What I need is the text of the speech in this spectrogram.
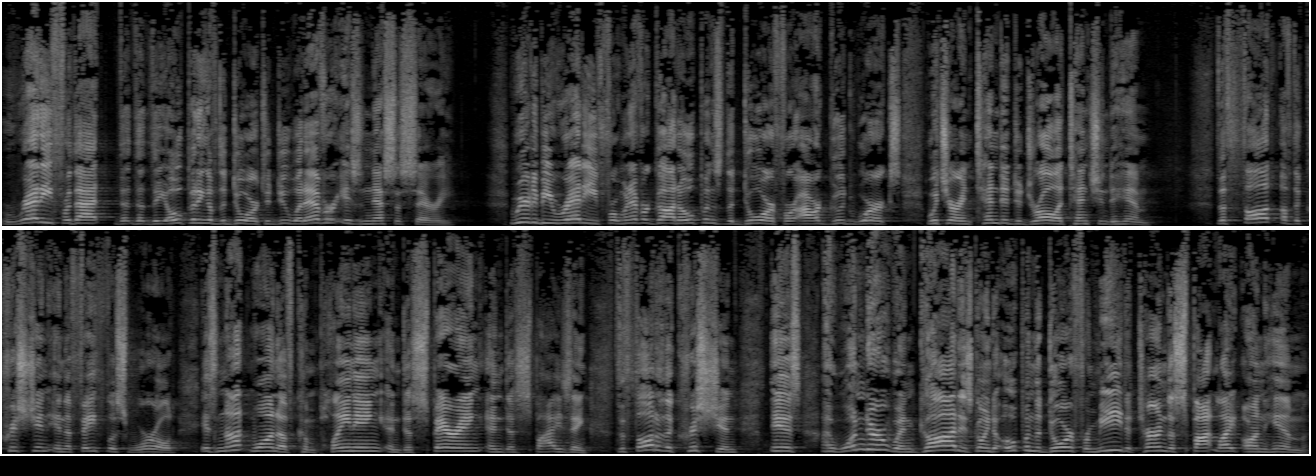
ready for that, the, the, the opening of the door to do whatever is necessary. We're to be ready for whenever God opens the door for our good works, which are intended to draw attention to Him. The thought of the Christian in a faithless world is not one of complaining and despairing and despising. The thought of the Christian is, I wonder when God is going to open the door for me to turn the spotlight on Him.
